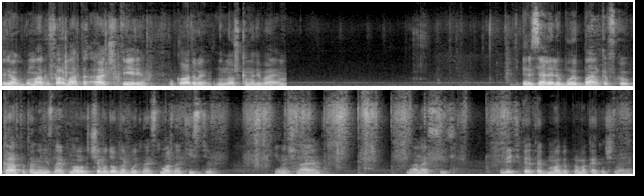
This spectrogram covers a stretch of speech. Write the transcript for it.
Берем бумагу формата А4, укладываем, немножко наливаем. Теперь взяли любую банковскую карту, там, я не знаю, ну, чем удобно будет носить, можно кистью. И начинаем наносить. Видите, как, как бумага промокать начинает.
